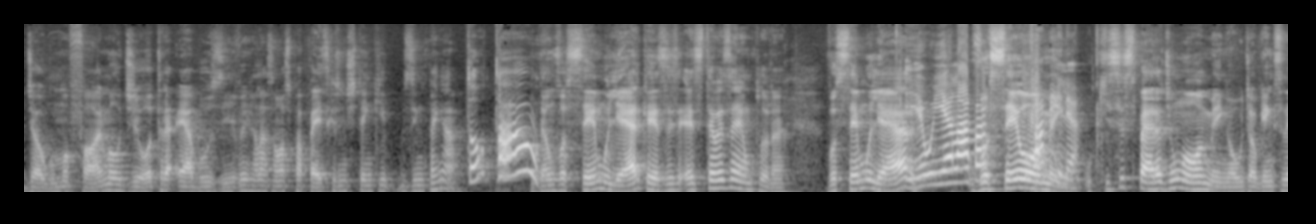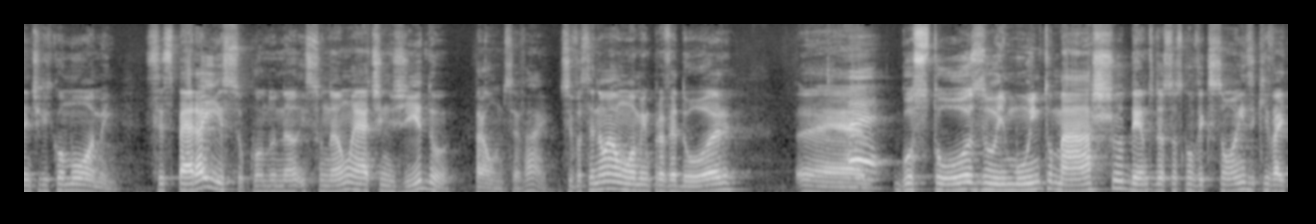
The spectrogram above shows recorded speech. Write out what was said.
de alguma forma ou de outra, é abusiva em relação aos papéis que a gente tem que desempenhar. Total. Então, você, mulher, que esse, esse teu exemplo, né? Você, mulher. Eu ia lá pra Você, homem. família. O que se espera de um homem ou de alguém que se identifique como homem? Se espera isso. Quando não- isso não é atingido, pra onde você vai? Se você não é um homem provedor, é, É. gostoso e muito macho dentro das suas convicções e que vai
